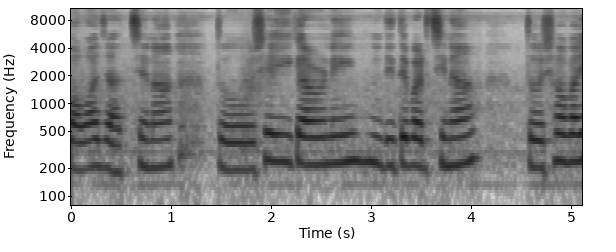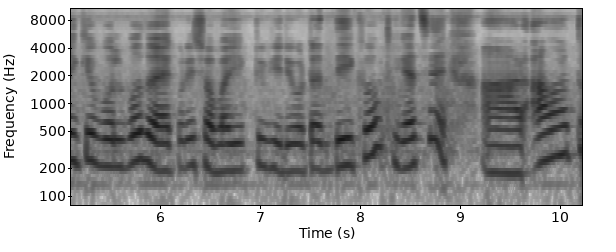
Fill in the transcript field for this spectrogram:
পাওয়া যাচ্ছে না। তো সেই কারণেই দিতে পারছি না। তো সবাইকে বলব দয়া করে সবাই একটু ভিডিওটা দেখো, ঠিক আছে? আর আমার তো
